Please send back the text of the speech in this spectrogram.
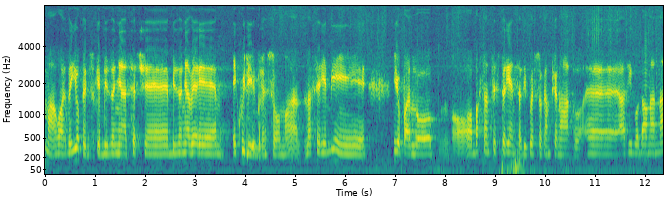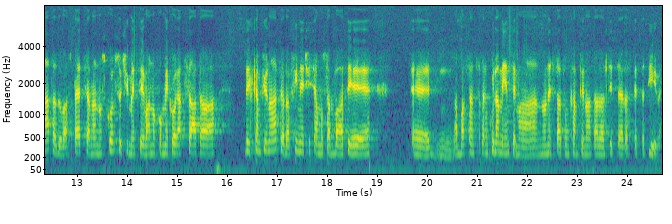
Ma guarda, io penso che bisogna, esserci, bisogna avere equilibrio, insomma. La Serie B, io parlo, ho abbastanza esperienza di questo campionato, eh, arrivo da un'annata dove a Spezia l'anno scorso ci mettevano come corazzata del campionato e alla fine ci siamo salvate eh, abbastanza tranquillamente, ma non è stato un campionato all'altezza delle aspettative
